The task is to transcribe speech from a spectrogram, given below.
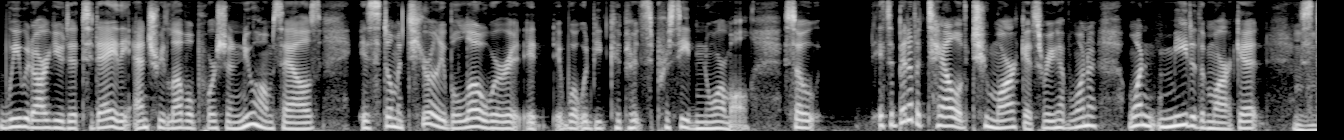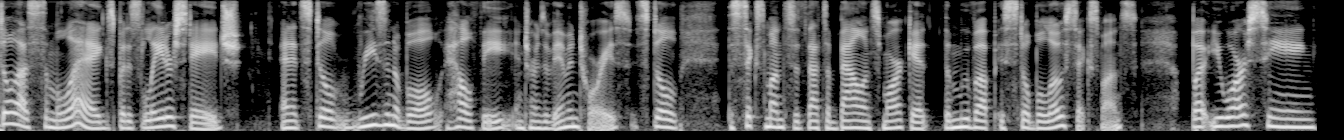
we would argue that today the entry level portion of new home sales is still materially below where it, it, it what would be perceived normal. So it's a bit of a tale of two markets where you have one one meat of the market still has some legs, but it's later stage and it's still reasonable, healthy in terms of inventories. It's still the six months, if that's a balanced market, the move up is still below six months. But you are seeing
